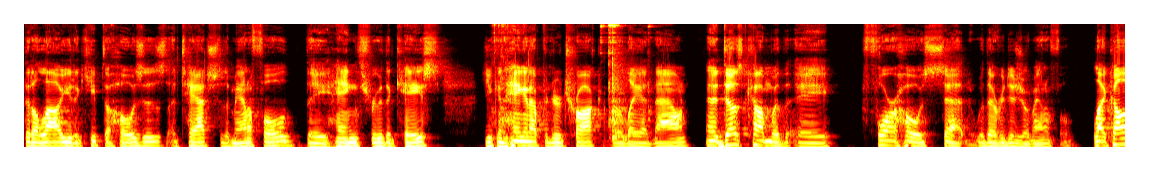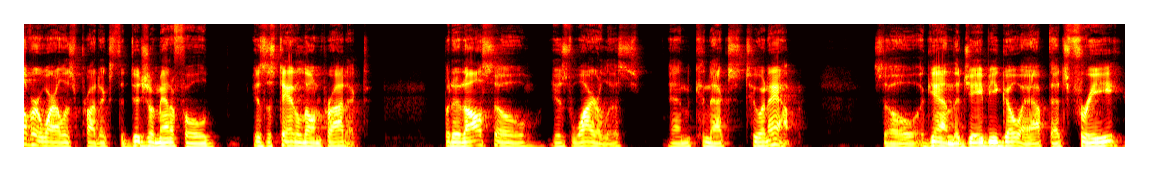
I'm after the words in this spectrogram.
that allow you to keep the hoses attached to the manifold. They hang through the case you can hang it up in your truck or lay it down. And it does come with a four hose set with every digital manifold. Like all of our wireless products, the digital manifold is a standalone product, but it also is wireless and connects to an app. So again, the JB Go app, that's free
